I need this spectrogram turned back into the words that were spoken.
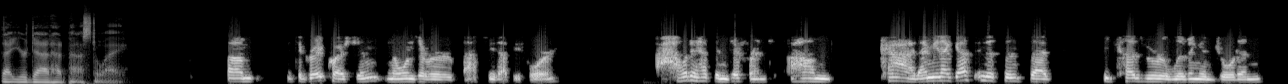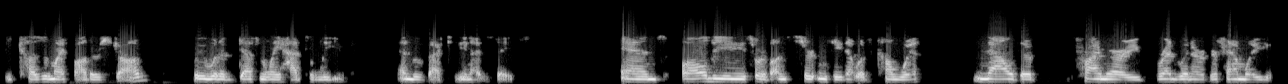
that your dad had passed away? Um, it's a great question. No one's ever asked me that before. How would it have been different? Um, God, I mean, I guess in the sense that because we were living in Jordan, because of my father's job, we would have definitely had to leave and move back to the United States. And all the sort of uncertainty that would come with now the primary breadwinner of your family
